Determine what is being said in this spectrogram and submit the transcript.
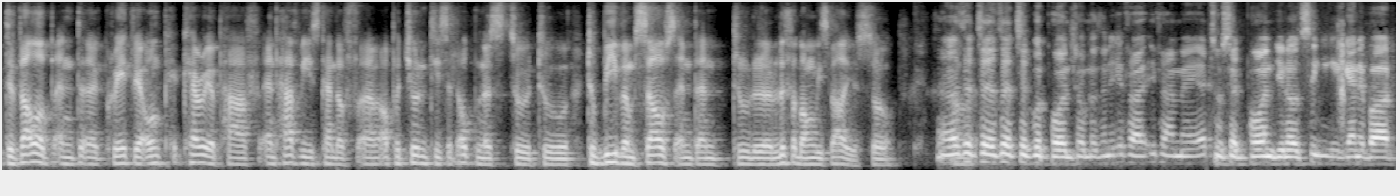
develop and uh, create their own career path and have these kind of uh, opportunities and openness to to to be themselves and and to live along these values. So. Uh, that's, a, that's a good point, Thomas. And if I if I may add to that point, you know, thinking again about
